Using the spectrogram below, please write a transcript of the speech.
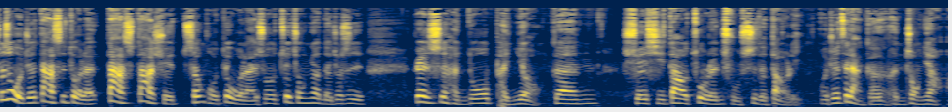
就是我觉得大四对我来大大学生活对我来说最重要的就是认识很多朋友跟学习到做人处事的道理，我觉得这两个很重要，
